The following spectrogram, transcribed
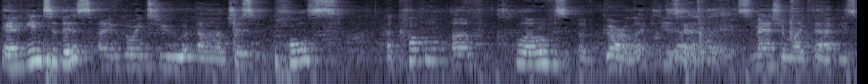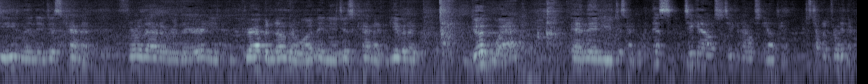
And into this, I'm going to uh, just pulse a couple of cloves of garlic. You just kind of smash them like that, you see, and then you just kind of throw that over there, and you grab another one, and you just kind of give it a good whack, and then you just kind of go like this, take it out, take it out, and just chop it and throw it in there.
